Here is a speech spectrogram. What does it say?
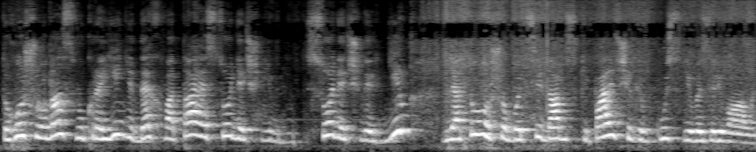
того що у нас в Україні не вистачає сонячних днів для того, щоб оці дамські пальчики вкусні визрівали.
